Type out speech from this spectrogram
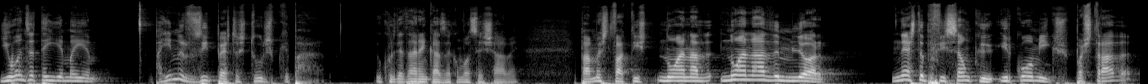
eu antes até ia meio, pá, ia nervosito para estas tours, porque pá, eu curto estar em casa, como vocês sabem. Pá, mas de facto isto, não há nada, não há nada melhor nesta profissão que ir com amigos para a estrada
